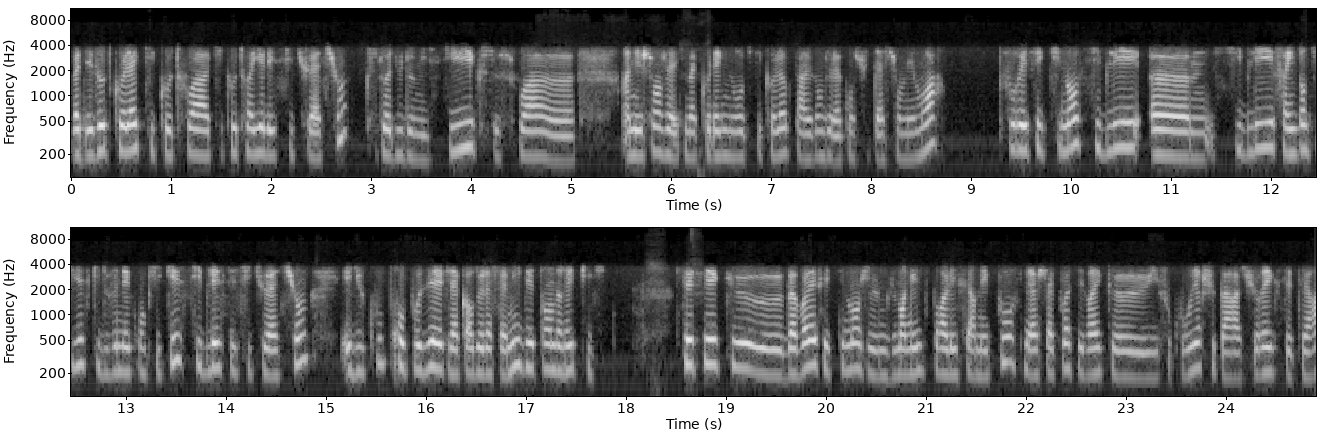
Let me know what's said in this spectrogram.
bah, des autres collègues qui côtoient, qui côtoyaient les situations, que ce soit du domicile, que ce soit euh, un échange avec ma collègue neuropsychologue, par exemple, de la consultation mémoire. pour effectivement cibler, cibler, enfin identifier ce qui devenait compliqué, cibler ces situations et du coup proposer avec l'accord de la famille des temps de répit. C'était que, bah voilà, effectivement, je, m'organise pour aller faire mes courses, mais à chaque fois, c'est vrai qu'il faut courir, je suis pas rassurée, etc.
